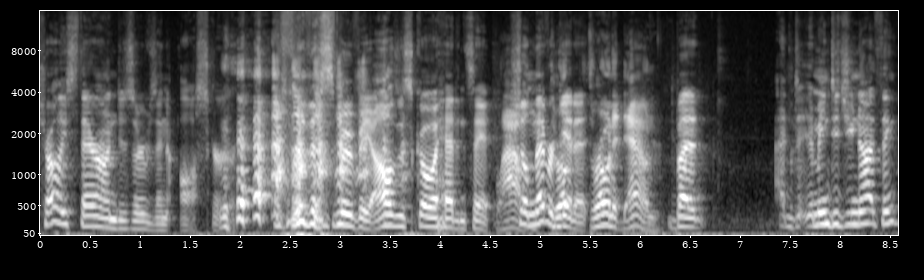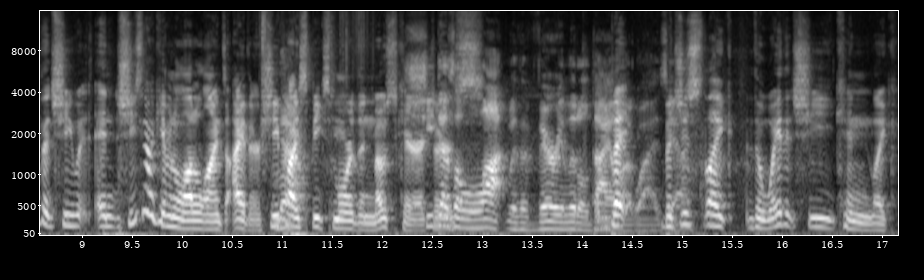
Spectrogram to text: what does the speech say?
Charlize Theron deserves an Oscar for this movie. I'll just go ahead and say it. Wow. She'll never Throw- get it. Throwing it down. But I mean, did you not think that she would? And she's not given a lot of lines either. She No. probably speaks more than most characters. She does a lot with a very little but dialogue wise. but yeah. just like the way that she can like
